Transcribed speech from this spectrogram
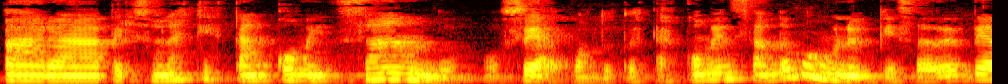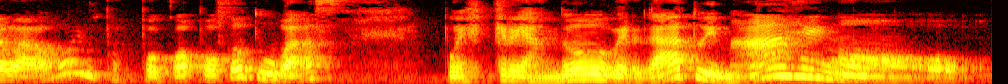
para personas que están comenzando. O sea, cuando tú estás comenzando, pues uno empieza desde abajo y pues poco a poco tú vas pues creando, ¿verdad? Tu imagen o, o,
